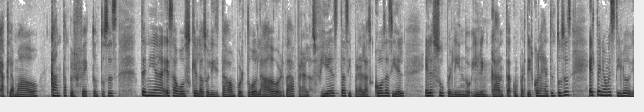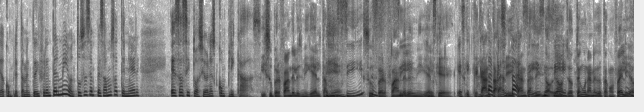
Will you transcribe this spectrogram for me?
aclamado, canta perfecto, entonces tenía esa voz que la solicitaban por todo lado, ¿verdad? Para las fiestas y para las cosas, y él, él es súper lindo y le encanta compartir con la gente, entonces él tenía un estilo de vida completamente diferente al mío, entonces empezamos a tener esas situaciones complicadas. Y súper fan de Luis Miguel también. Sí. Súper fan de Luis Miguel que, es que, canta, sí, canta. No, yo tengo una anécdota con Feli, a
